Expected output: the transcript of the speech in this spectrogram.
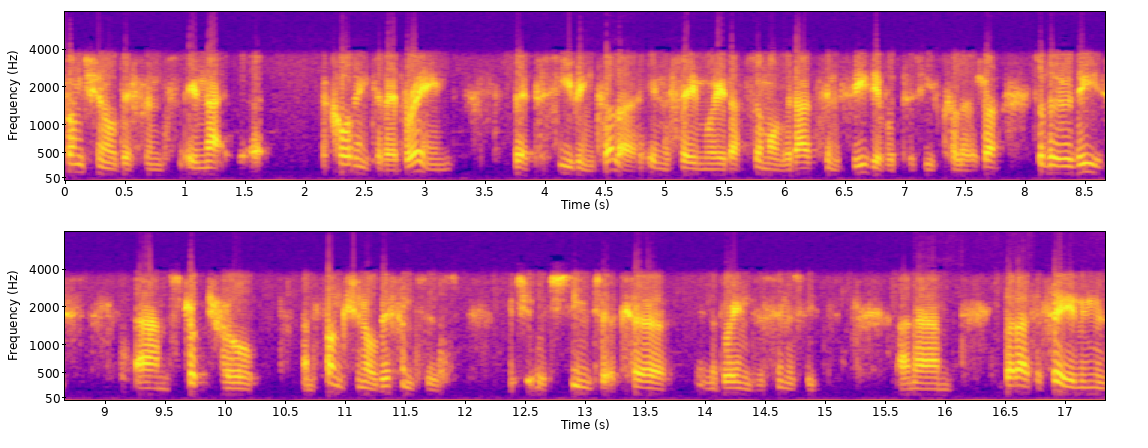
functional difference in that, uh, according to their brain, they're perceiving color in the same way that someone without synesthesia would perceive color as well. So there are these um, structural and functional differences which which seem to occur in the brains of synesthetes. And um, but as I say, I mean,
